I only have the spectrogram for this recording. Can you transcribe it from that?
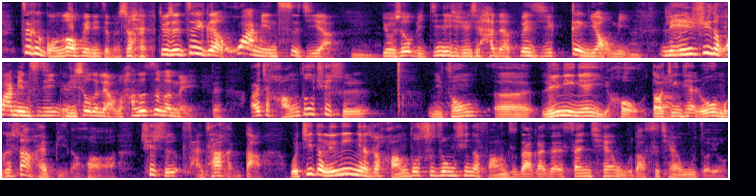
这个广告费你怎么算？就是这个画面刺激啊，嗯有时候比经济学家的分析更要命。连续的画面刺激，你受得了吗？杭州这么美，对，而且杭州确实，你从呃零零年以后到今天，如果我们跟上海比的话啊，确实反差很大。我记得零零年的时候，杭州市中心的房子大概在三千五到四千五左右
